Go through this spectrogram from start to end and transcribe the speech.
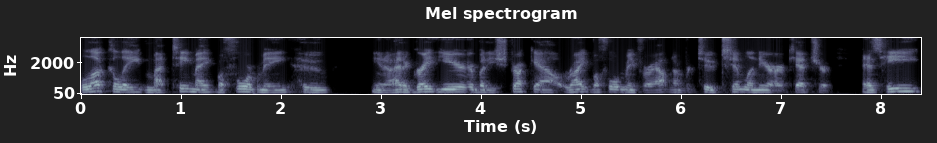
luckily, my teammate before me, who, you know, had a great year, but he struck out right before me for out number two, Tim Lanier, our catcher, as he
